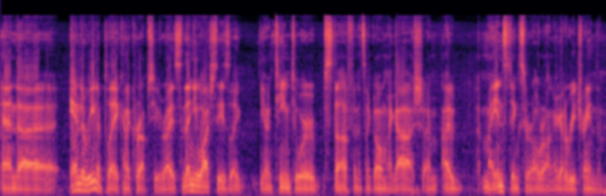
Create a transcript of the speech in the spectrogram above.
and uh and arena play kind of corrupts you right? So then you watch these like you know team tour stuff and it's like oh my gosh i'm i my instincts are all wrong. I gotta retrain them.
